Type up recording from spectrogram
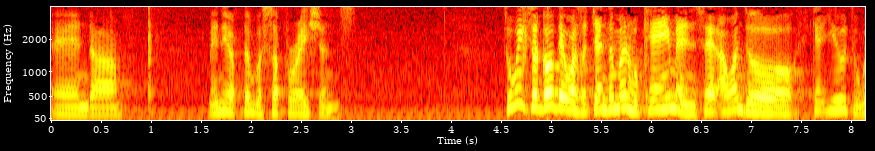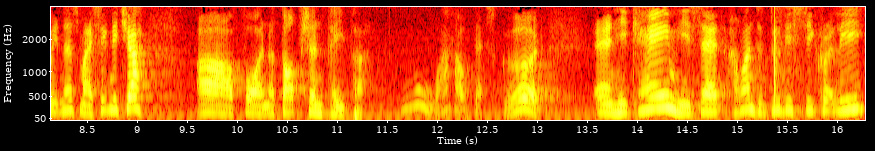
and uh, many of them were separations. Two weeks ago, there was a gentleman who came and said, I want to get you to witness my signature uh, for an adoption paper. Oh, wow, that's good. And he came, he said, I want to do this secretly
